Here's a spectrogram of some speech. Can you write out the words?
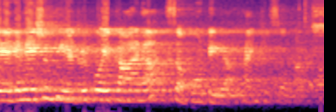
ജയഗണേഷൻ തിയേറ്ററിൽ പോയി കാണുക സപ്പോർട്ട് ചെയ്യുക. താങ്ക് സോ മച്ച്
